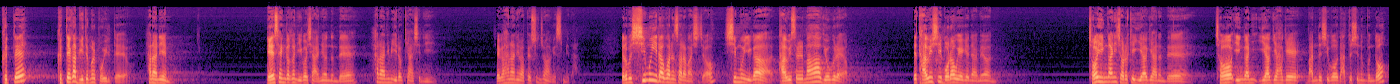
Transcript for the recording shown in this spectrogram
그때, 그때가 믿음을 보일 때예요. 하나님, 내 생각은 이것이 아니었는데 하나님이 이렇게 하시니 제가 하나님 앞에 순종하겠습니다. 여러분 시므이라고 하는 사람 아시죠? 시므이가 다윗을 막 욕을 해요. 근데 다윗이 뭐라고 얘기했냐면 저 인간이 저렇게 이야기하는데 저 인간이 이야기하게 만드시고 놔두시는 분도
